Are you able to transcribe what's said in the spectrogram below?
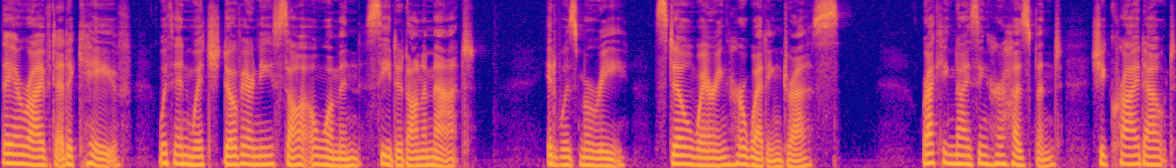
They arrived at a cave, within which Dauvergne saw a woman seated on a mat. It was Marie, still wearing her wedding dress. Recognizing her husband, she cried out,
